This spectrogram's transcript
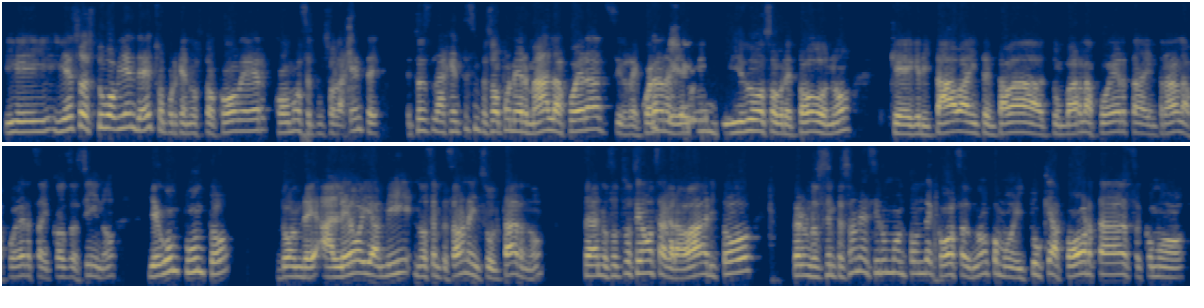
y, y, eso estuvo bien, de hecho, porque nos tocó ver cómo se puso la gente. Entonces la gente se empezó a poner mal afuera, si recuerdan, había un individuo sobre todo, ¿no? Que gritaba, intentaba tumbar la puerta, entrar a la fuerza y cosas así, ¿no? Llegó un punto donde a Leo y a mí nos empezaron a insultar, ¿no? O sea, nosotros íbamos a grabar y todo, pero nos empezaron a decir un montón de cosas, ¿no? Como, ¿y tú qué aportas? Como,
